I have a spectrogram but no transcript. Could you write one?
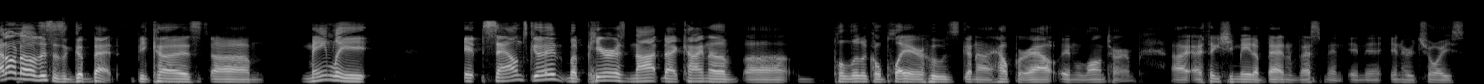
I don't know. if This is a good bet because um, mainly it sounds good, but Pierre is not that kind of uh, political player who's gonna help her out in the long term. I, I think she made a bad investment in it, in her choice,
